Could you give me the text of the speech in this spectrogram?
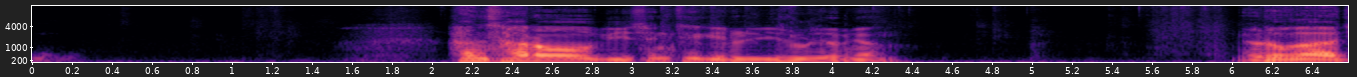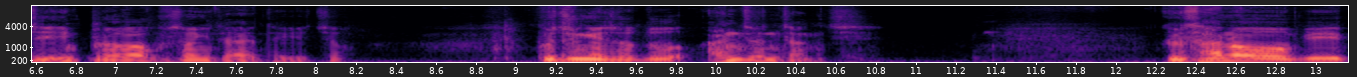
예. 한 산업이 생태계를 이루려면 여러 가지 인프라가 구성이 돼야 되겠죠. 그 중에서도 안전장치. 그 산업이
